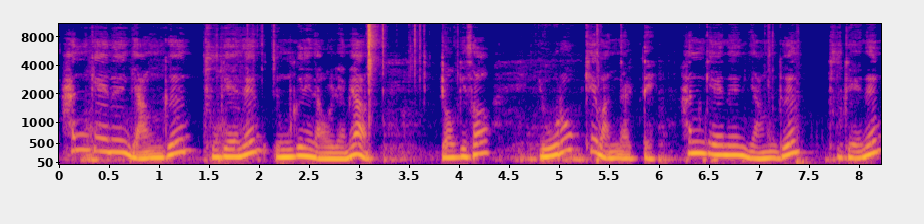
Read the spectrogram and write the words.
한 개는 양근, 두 개는 음근이 나오려면 여기서 요렇게 만날 때 한 개는 양근, 두 개는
